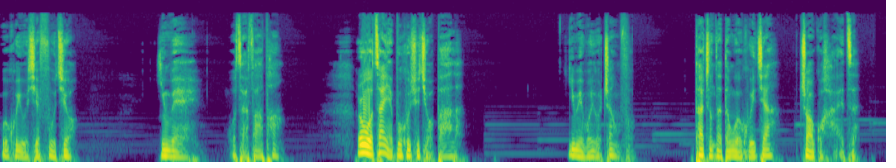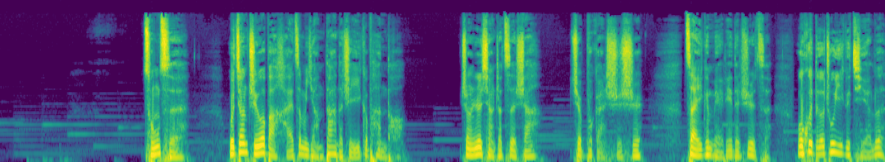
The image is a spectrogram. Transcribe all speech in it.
我会有些负疚，因为我在发胖，而我再也不会去酒吧了，因为我有丈夫。他正在等我回家照顾孩子。从此，我将只有把孩子们养大的这一个盼头，整日想着自杀，却不敢实施。在一个美丽的日子，我会得出一个结论：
